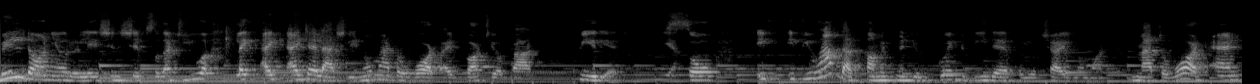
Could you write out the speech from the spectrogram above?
build on your relationship so that you are like I, I tell ashley no matter what i've got your back period Yeah. so if if you have that commitment you're going to be there for your child no matter, what and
